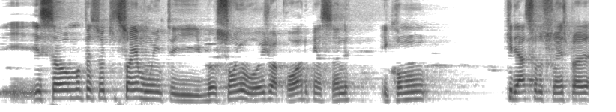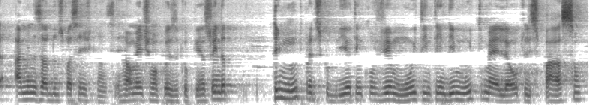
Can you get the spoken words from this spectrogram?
e, e sou uma pessoa que sonha muito. E meu sonho hoje, eu acordo pensando em como criar soluções para amenizar a dor dos pacientes de câncer. Realmente é uma coisa que eu penso. Eu ainda tem muito para descobrir, eu tenho que conviver muito, entender muito melhor o que eles passam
